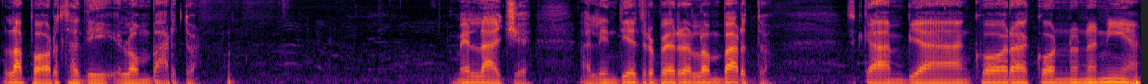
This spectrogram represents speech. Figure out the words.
la porta di Lombardo. Mellace all'indietro per Lombardo, scambia ancora con Nania.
